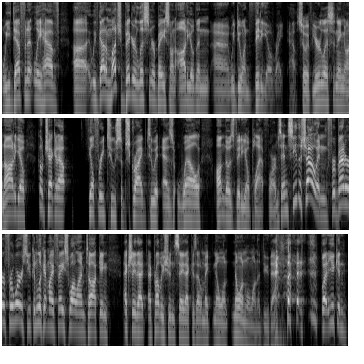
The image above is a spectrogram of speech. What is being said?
We definitely have. Uh, we've got a much bigger listener base on audio than uh, we do on video right now. So if you're listening on audio, go check it out. Feel free to subscribe to it as well on those video platforms and see the show. And for better or for worse, you can look at my face while I'm talking. Actually, that I probably shouldn't say that because that'll make no one no one will want to do that. but but you can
